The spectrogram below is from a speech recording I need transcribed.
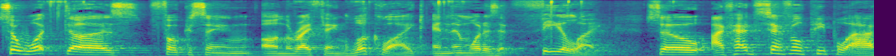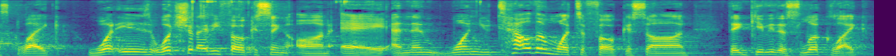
So, what does focusing on the right thing look like, and then what does it feel like? So, I've had several people ask, like, what is, what should I be focusing on? A, and then when you tell them what to focus on, they give you this look like,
